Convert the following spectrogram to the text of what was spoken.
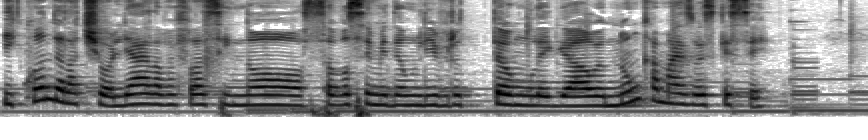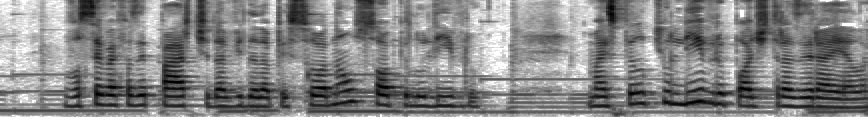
E quando ela te olhar, ela vai falar assim: Nossa, você me deu um livro tão legal, eu nunca mais vou esquecer. Você vai fazer parte da vida da pessoa não só pelo livro, mas pelo que o livro pode trazer a ela.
